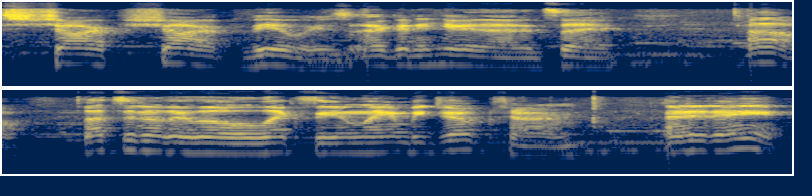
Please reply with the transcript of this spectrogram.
sharp, sharp viewers are gonna hear that and say, Oh, that's another little Lexi and Lambie joke time. And it ain't.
